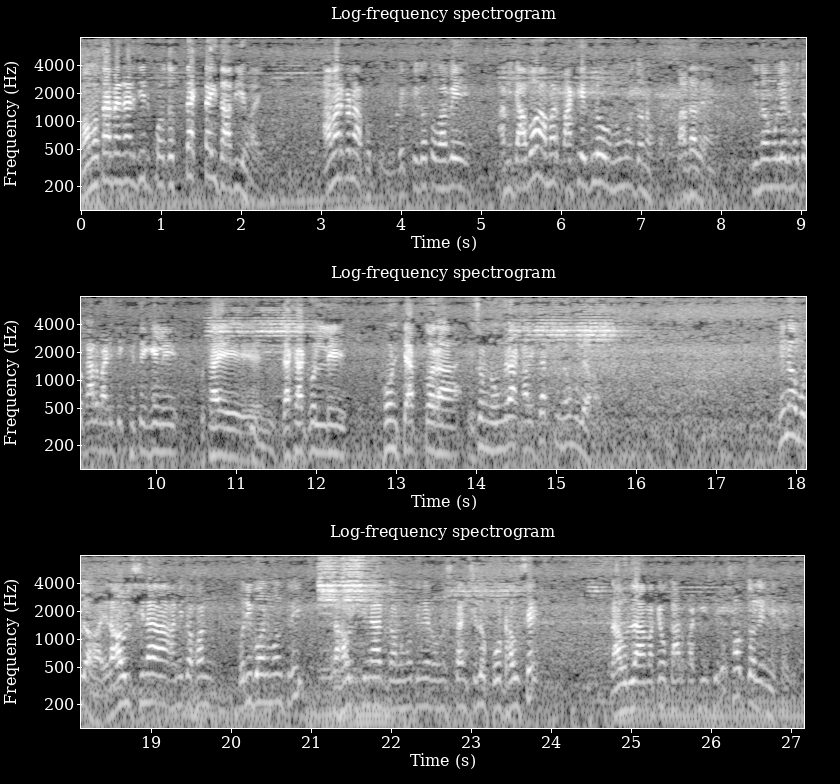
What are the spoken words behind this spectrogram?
মমতা ব্যানার্জির পদত্যাগটাই দাবি হয়। আমার কোনো আপত্তি নেই। ব্যক্তিগতভাবে আমি যাব, আমার পার্টি এগুলো অনুমোদনও করে, বাধা দেয় না। তৃণমূলের মতো কার বাড়িতে খেতে গেলে, কোথায় দেখা করলে, ফোন ট্যাপ করা, এসব নোংরা কালচার তৃণমূলে হয়। তৃণমূলে হয়। রাহুল সিনহা, আমি তখন পরিবহন মন্ত্রী, রাহুল সিনহার জন্মদিনের অনুষ্ঠান ছিল কোর্ট হাউসে। রাহুল্লাহ আমাকেও কার পাঠিয়েছিল? সব দলের নেতাদের।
